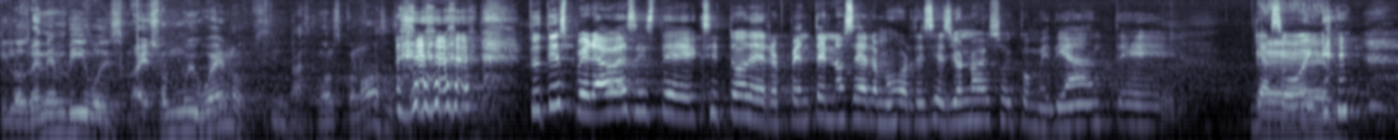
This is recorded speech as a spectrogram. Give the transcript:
y los ven en vivo y dicen, oye, son muy buenos. Sí, no los conoces. ¿Tú te esperabas este éxito de repente? No sé, a lo mejor decías, yo no soy comediante, ya Eh, soy.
